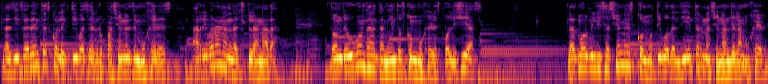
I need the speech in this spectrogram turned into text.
las diferentes colectivas y agrupaciones de mujeres arribaron a la explanada, donde hubo enfrentamientos con mujeres policías. Las movilizaciones con motivo del Día Internacional de la Mujer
